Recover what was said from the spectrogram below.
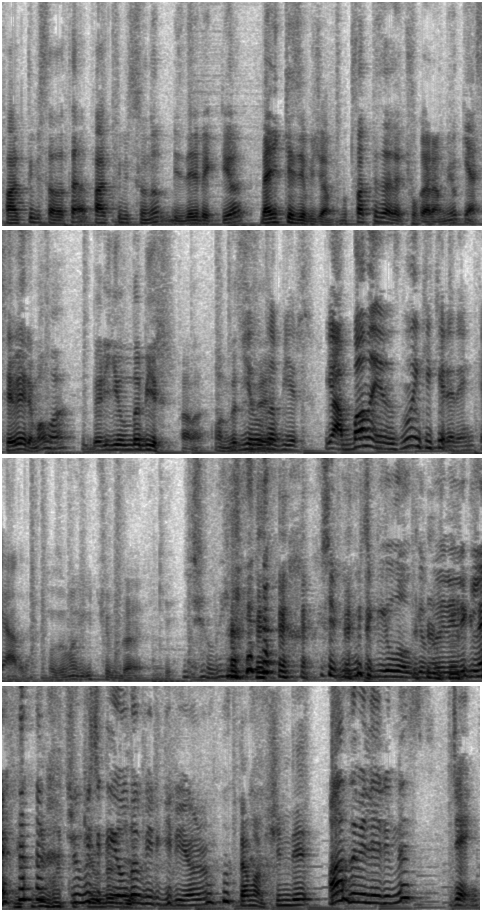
farklı bir salata, farklı bir sunum bizleri bekliyor. Ben ilk kez yapacağım. Mutfakta zaten çok aram yok. Yani severim ama böyle yılda bir falan. Onu da size... Yılda bir. Ya bana en azından iki kere denk geldi. O zaman 3 yılda 2. Üç yılda iki. şey bir buçuk yıl oluyor böylelikle. bir buçuk, yılda yılda bir giriyorum. Tamam şimdi Malzemelerimiz Cenk.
